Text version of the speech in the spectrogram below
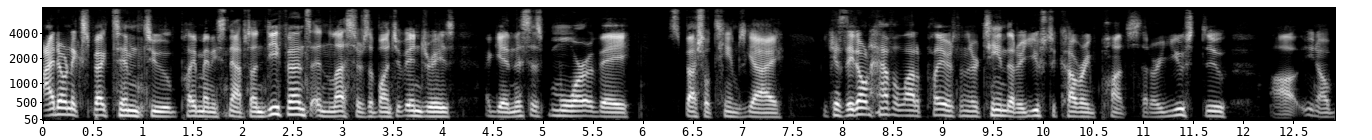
I don't expect him to play many snaps on defense unless there's a bunch of injuries. Again, this is more of a special teams guy because they don't have a lot of players on their team that are used to covering punts, that are used to, uh, you know,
